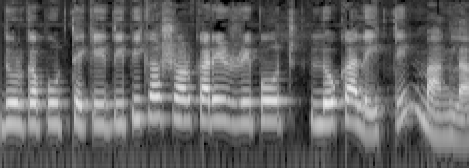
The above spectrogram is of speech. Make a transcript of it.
দুর্গাপুর থেকে দীপিকা সরকারের রিপোর্ট লোকাল এইটিন বাংলা।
